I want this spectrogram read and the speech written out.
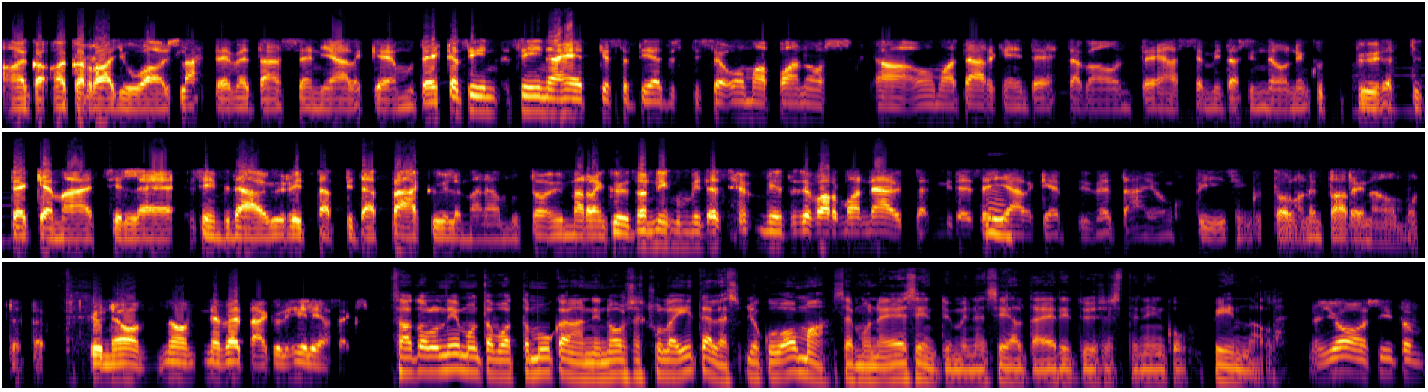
aika, aika rajua, olisi lähteä vetää sen jälkeen, mutta ehkä siinä, siinä hetkessä tietysti se oma panos ja oma tärkein tehtävä on tehdä se, mitä sinne on niin kuin pyydetty tekemään, että silleen, siinä pitää yrittää pitää pää kylmänä, mutta ymmärrän kyllä ton, niin kuin miten, se, miten se varmaan näyttää, että miten sen Mm. jälkeen vetää jonkun biisin, kun tuollainen tarina on, mutta että, kyllä ne, on, ne, on, ne vetää kyllä hiljaiseksi. Sä oot ollut niin monta vuotta mukana, niin nouseeko sulle itsellesi joku oma semmoinen esiintyminen sieltä erityisesti niin kuin pinnalle? No joo, siitä on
